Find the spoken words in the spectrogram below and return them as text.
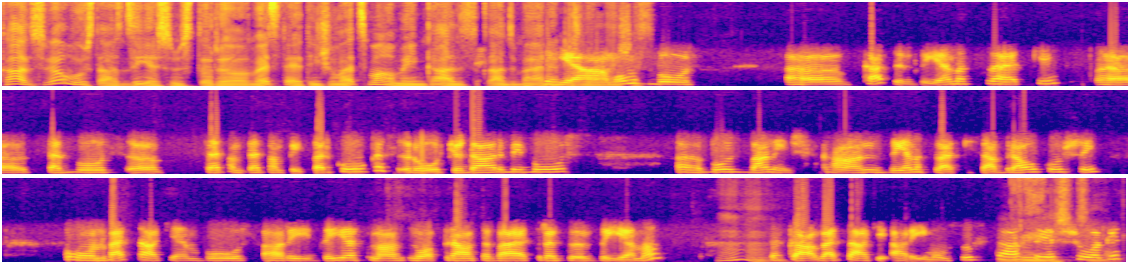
kādas vēl būs tās dziesmas, tur ā, vectētiņš un vecmāmiņa, kādas, kādas bērniem Jā, izvēlējušies? mums būs, uh, ir Ziemassvētki, uh, tad būs uh, cepam, cepam piparkūkas, rūķu darbi būs, uh, būs baniņš skan, Ziemassvētki sabraukuši, un vecākiem būs arī dziesma no prāta vētras ziema. Mm. Tā kā vecāki arī mums uzstāsies Brīnišķīgi. šogad.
